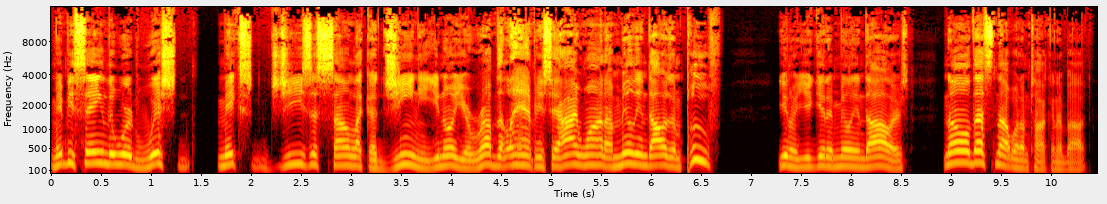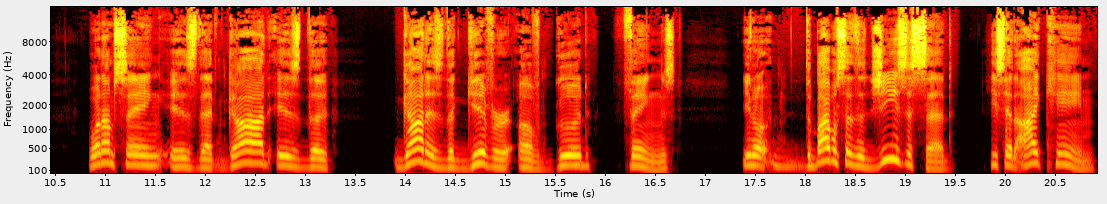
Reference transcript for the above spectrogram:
Maybe saying the word wish makes Jesus sound like a genie. You know, you rub the lamp and you say, I want a million dollars, and poof, you know, you get a million dollars. No, that's not what I'm talking about. What I'm saying is that God is the God is the giver of good things. You know, the Bible says that Jesus said, He said, I came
